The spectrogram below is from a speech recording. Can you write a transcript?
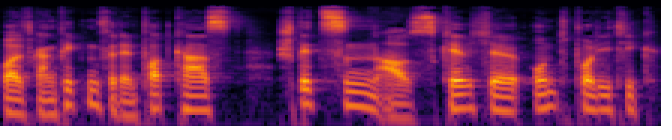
Wolfgang Picken für den Podcast Spitzen aus Kirche und Politik.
